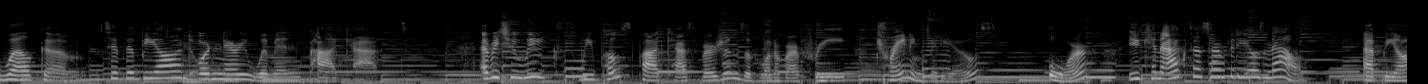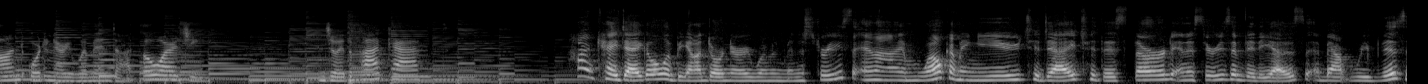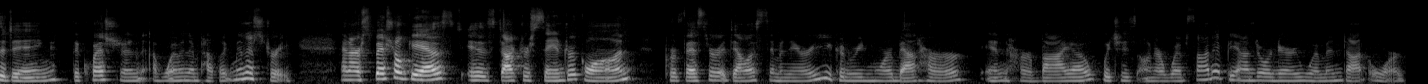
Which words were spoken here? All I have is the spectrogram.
Welcome to the Beyond Ordinary Women podcast. Every two weeks, we post podcast versions of one of our free training videos, or you can access our videos now at beyondordinarywomen.org. Enjoy the podcast. Hi, I'm Kay Daigle of Beyond Ordinary Women Ministries, and I'm welcoming you today to this third in a series of videos about revisiting the question of women in public ministry. And our special guest is Dr. Sandra Glahn, professor at Dallas Seminary. You can read more about her in her bio, which is on our website at beyondordinarywomen.org.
